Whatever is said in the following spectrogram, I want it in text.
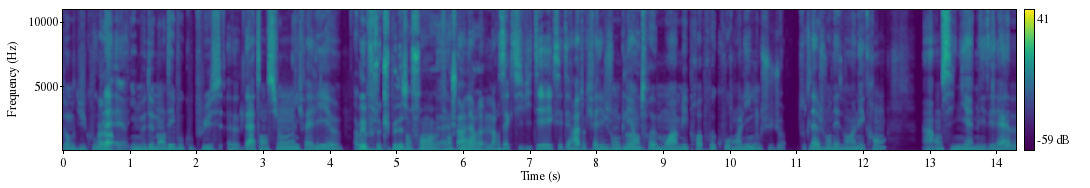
Donc, du coup, Voilà. là, euh, ils me demandaient beaucoup plus euh, d'attention. Il fallait... euh, Ah oui, il faut s'occuper des enfants, euh, euh, franchement. leur- leurs activités, etc. Donc il fallait jongler Ah oui. entre moi, mes propres cours en ligne. Donc je suis toute la journée devant un écran à enseigner à mes élèves.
